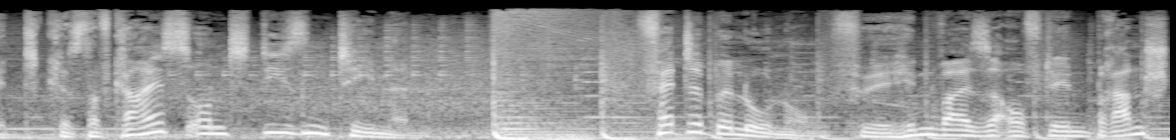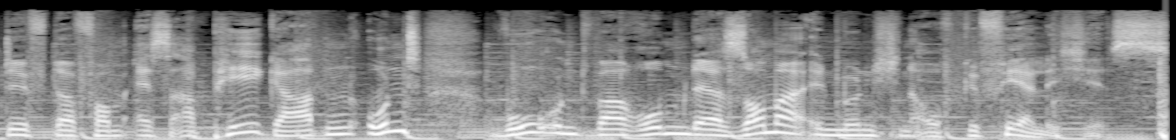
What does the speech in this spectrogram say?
Mit Christoph Kreis und diesen Themen. Fette Belohnung für Hinweise auf den Brandstifter vom SAP-Garten und wo und warum der Sommer in München auch gefährlich ist.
